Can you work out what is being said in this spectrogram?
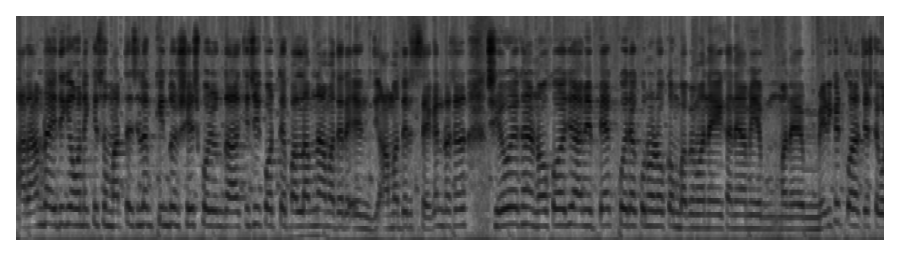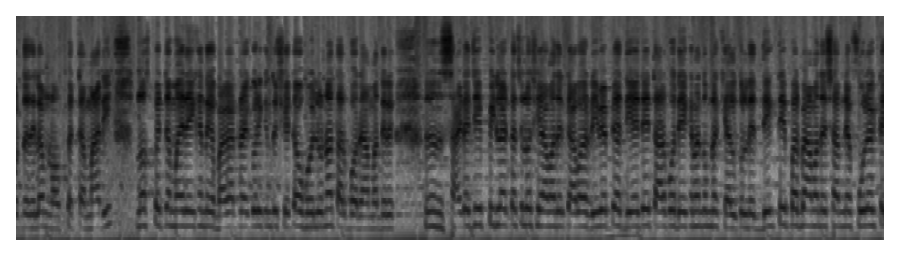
আর আমরা এদিকে অনেক কিছু মারতেছিলাম, কিন্তু শেষ পর্যন্ত আর কিছুই করতে পারলাম না আমাদের আমাদের সেকেন্ড রাশার সেও এখানে নক হয়ে যায়। আমি প্যাক করে কোনো রকমভাবে মানে এখানে আমি মানে মেডিকেট করার চেষ্টা করতেছিলাম লসপ্যাডটা মারি। লসপ্যাডটা মারি এখান থেকে বাগা ট্রাই করি, কিন্তু সেটাও হইল না। তারপরে আমাদের সাইডে যে পিলারটা ছিল, সে আমাদেরকে আবার রিভেপটা দিয়ে দেয়। তারপরে এখানে তোমরা খেয়াল করলে দেখতেই পারবে আমাদের সামনে ফুল একটা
